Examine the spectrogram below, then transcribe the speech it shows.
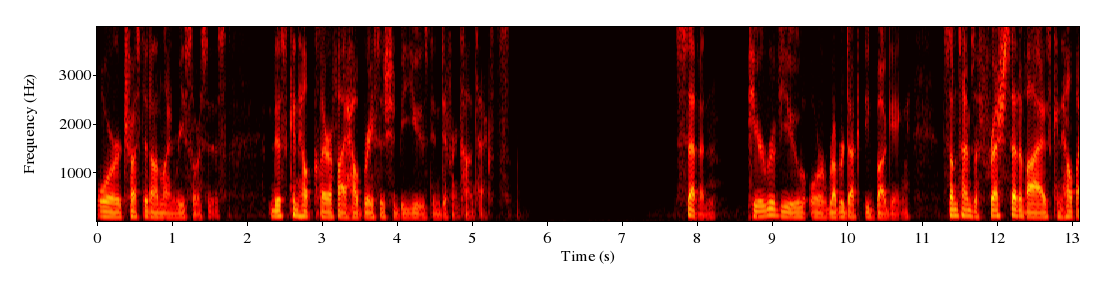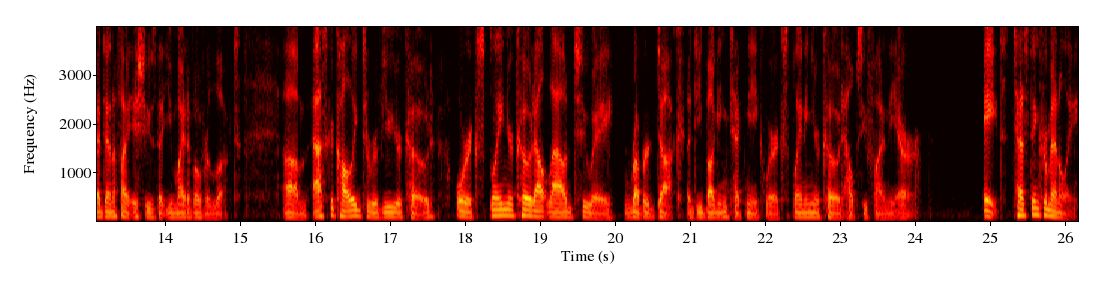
or trusted online resources. This can help clarify how braces should be used in different contexts. 7. Peer review or rubber duck debugging. Sometimes a fresh set of eyes can help identify issues that you might have overlooked. Um, ask a colleague to review your code or explain your code out loud to a rubber duck, a debugging technique where explaining your code helps you find the error. 8. Test incrementally.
